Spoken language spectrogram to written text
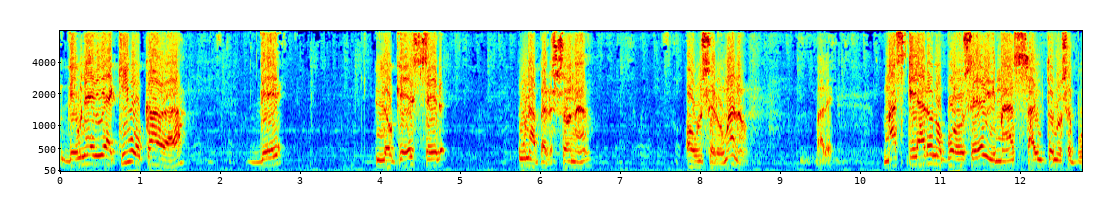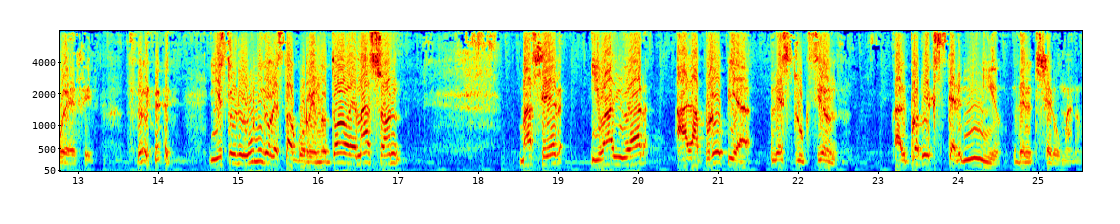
de una idea equivocada de lo que es ser una persona o un ser humano, ¿vale? Más claro no puedo ser y más alto no se puede decir. y esto es lo único que está ocurriendo. Todo lo demás son va a ser y va a ayudar a la propia destrucción, al propio exterminio del ser humano.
